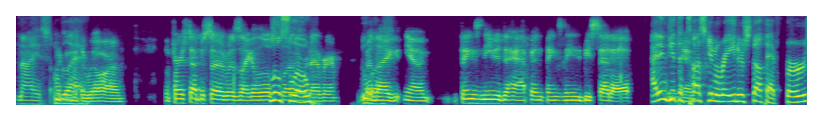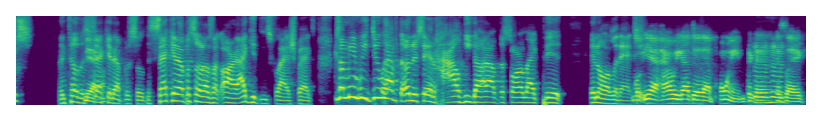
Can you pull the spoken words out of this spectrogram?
Nice. I'm glad. real hard. The first episode was like a little, a little slow, slow. whatever. But like, you know, things needed to happen, things needed to be set up. I didn't get the know. Tusken Raider stuff at first until the yeah. second episode. The second episode, I was like, all right, I get these flashbacks. Because I mean, we do have to understand how he got out the Sarlacc pit and all of that. Well, yeah, how we got to that point because mm-hmm. like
